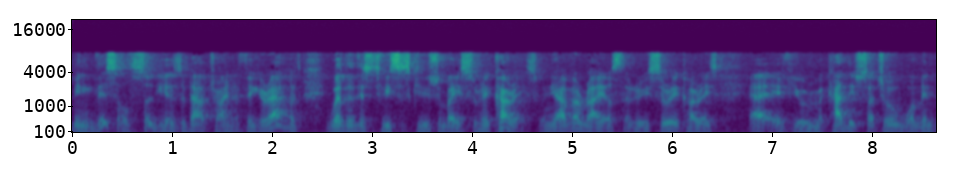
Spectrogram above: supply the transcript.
Meaning this whole sugya is about trying to figure out whether this tfisas kiddushin by Yisuri Kares. When you have a rayos that are Yisuri Kares, uh, if you were Makadish such a woman,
